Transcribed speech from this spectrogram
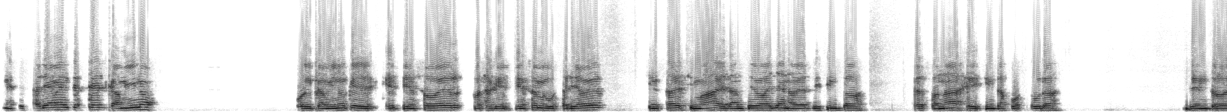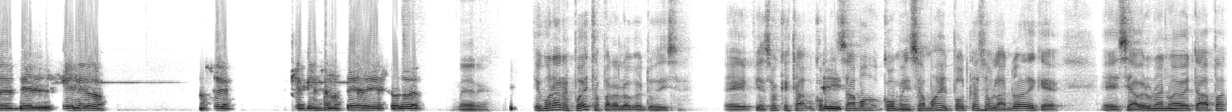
necesariamente ese es el camino, o el camino que, que pienso ver, o sea, que pienso me gustaría ver, quién sabe si más adelante vayan a ver distintos personajes, distintas posturas dentro de- del género. No sé, ¿qué piensan ustedes de eso, brother? Verga. Tengo una respuesta para lo que tú dices. Eh, pienso que está, comenzamos, comenzamos el podcast hablando de que eh, se abre una nueva etapa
